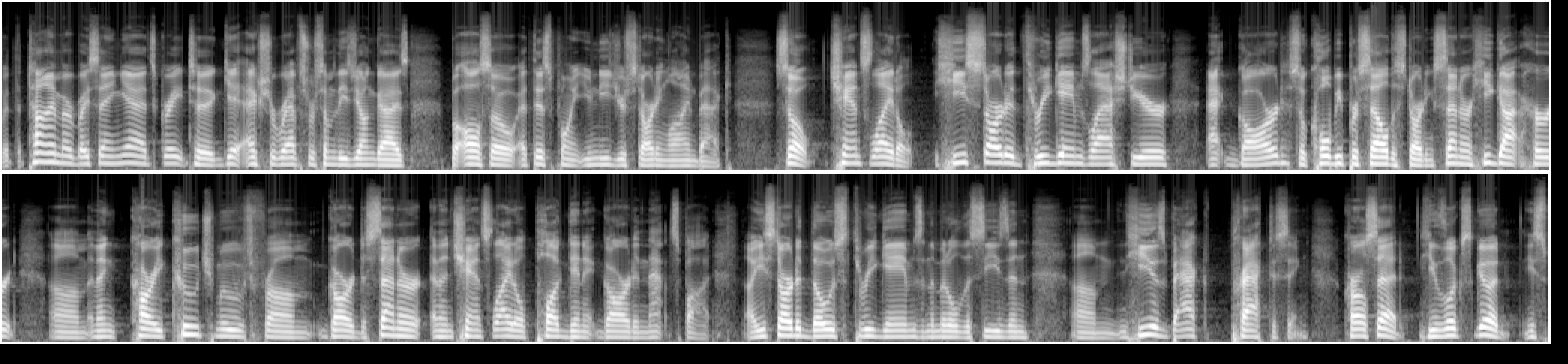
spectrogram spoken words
at the time everybody's saying yeah it's great to get extra reps for some of these young guys but also at this point you need your starting line back so chance lytle he started three games last year at guard. So Colby Pursell, the starting center, he got hurt, um, and then Kary Kutsch moved from guard to center, and then Chance Lytle plugged in at guard in that spot. Uh, he started those three games in the middle of the season. Um, he is back practicing. Carl said he looks good. He's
